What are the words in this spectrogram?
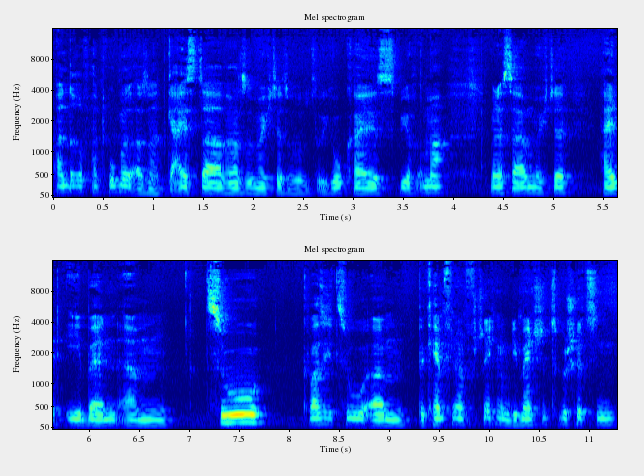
andere Phantome, also hat Geister, wenn man so möchte, so, so Yokais, wie auch immer man das sagen möchte, halt eben ähm, zu quasi zu ähm, bekämpfen, um die Menschen zu beschützen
